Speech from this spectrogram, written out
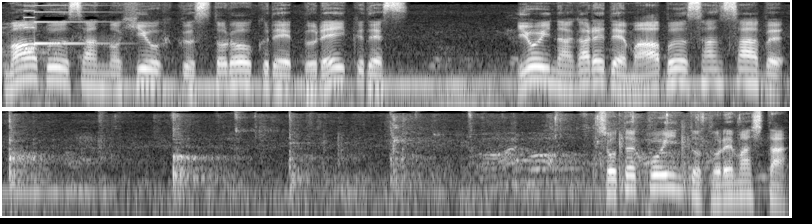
マーブーさんの火を吹くストロークでブレイクです。良い流れでマーブーさんサーブ。初手ポイント取れました。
